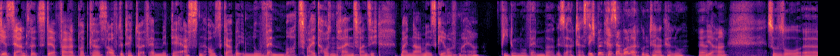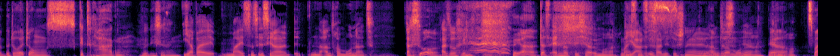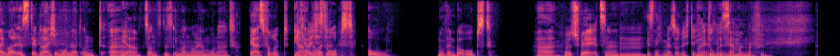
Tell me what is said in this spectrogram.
Hier ist der Antritt, der Fahrradpodcast auf Detektor FM mit der ersten Ausgabe im November 2023. Mein Name ist Gerolf Meyer. Wie du November gesagt hast. Ich bin Christian Bollert. Guten Tag, hallo. Ja. ja. So, so äh, bedeutungsgetragen, würde ich sagen. Ja, weil meistens ist ja ein anderer Monat. Ach so. Also ja, das ändert sich ja immer. Meistens Die Jahreszahl nicht so schnell. Ein anderer das, Monat. Ja, ja. Genau. Zweimal ist der gleiche Monat und äh, ja. sonst ist immer ein neuer Monat. Ja, ist verrückt. Ja, welches heute, Obst? Oh, November-Obst. Ah, wird schwer jetzt, ne? Mhm. Ist nicht mehr so richtig. Weil du bist ja Mann dafür.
